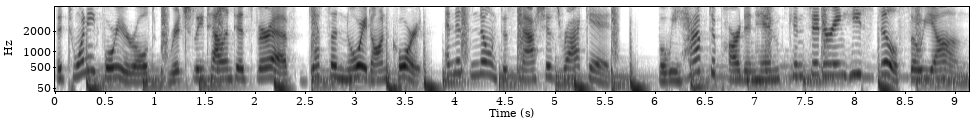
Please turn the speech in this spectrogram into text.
The 24 year old, richly talented Zverev gets annoyed on court and is known to smash his racket but we have to pardon him considering he's still so young.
